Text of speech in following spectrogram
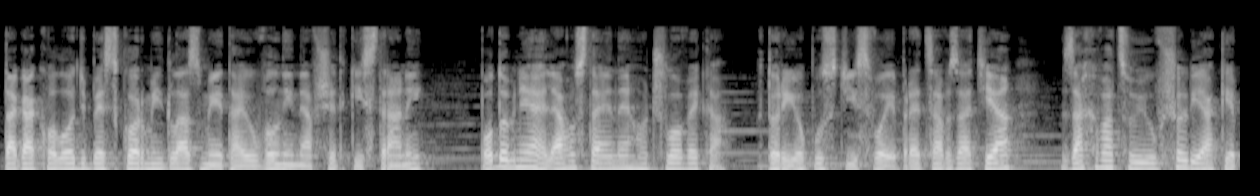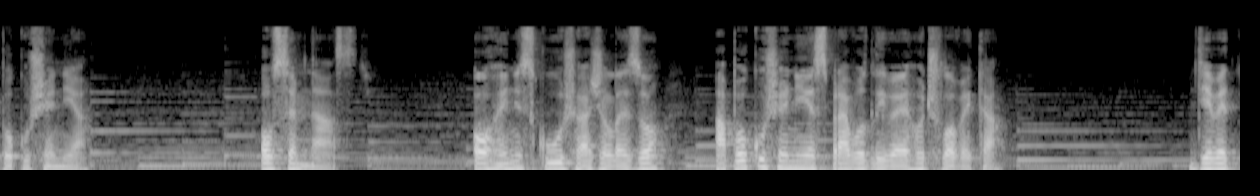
Tak ako loď bez kormidla zmietajú vlny na všetky strany, podobne aj ľahostajného človeka, ktorý opustí svoje predsavzatia, zachvacujú všelijaké pokušenia. 18. Oheň skúša železo a pokušenie spravodlivého človeka. 19.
